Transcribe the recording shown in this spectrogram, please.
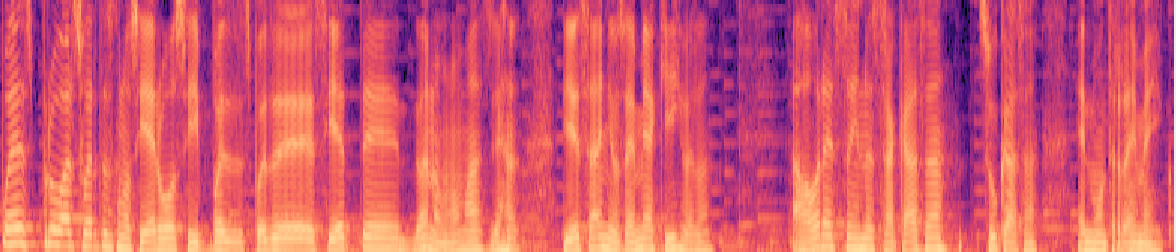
pues probar suertes con los siervos y pues después de siete, bueno, no más, ya diez años, heme aquí, ¿verdad? Ahora estoy en nuestra casa, su casa, en Monterrey, México.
